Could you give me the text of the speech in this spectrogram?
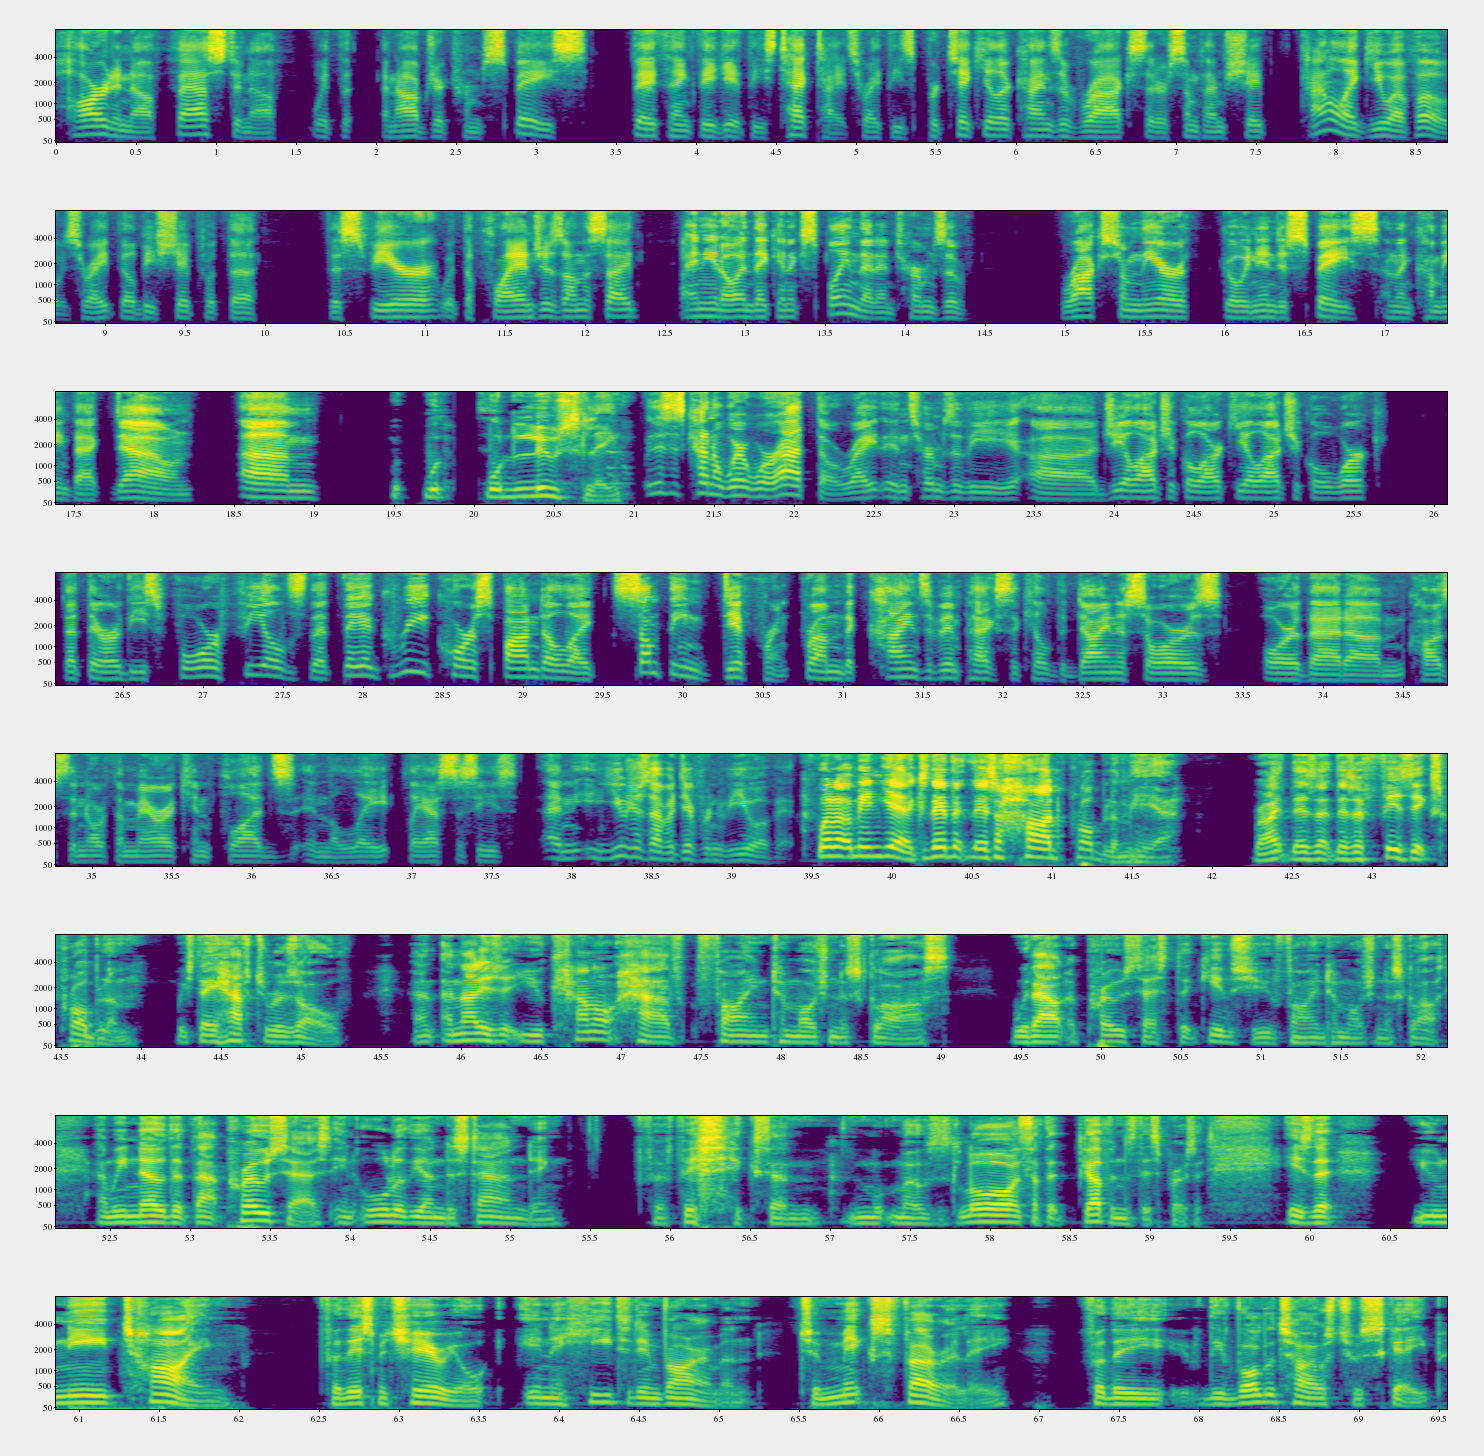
hard enough fast enough with an object from space they think they get these tektites, right? These particular kinds of rocks that are sometimes shaped kind of like UFOs, right? They'll be shaped with the the sphere with the flanges on the side. And you know, and they can explain that in terms of rocks from the earth going into space and then coming back down. Um well, loosely. This is kind of where we're at, though, right? In terms of the uh, geological, archaeological work, that there are these four fields that they agree correspond to like something different from the kinds of impacts that killed the dinosaurs or that um, caused the North American floods in the late Pleistocene. And you just have a different view of it. Well, I mean, yeah, because there's a hard problem here, right? There's a there's a physics problem which they have to resolve, and and that is that you cannot have fine homogeneous glass without a process that gives you fine homogeneous glass. And we know that that process, in all of the understanding for physics and Moses' law and stuff that governs this process, is that you need time for this material in a heated environment to mix thoroughly for the the volatiles to escape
